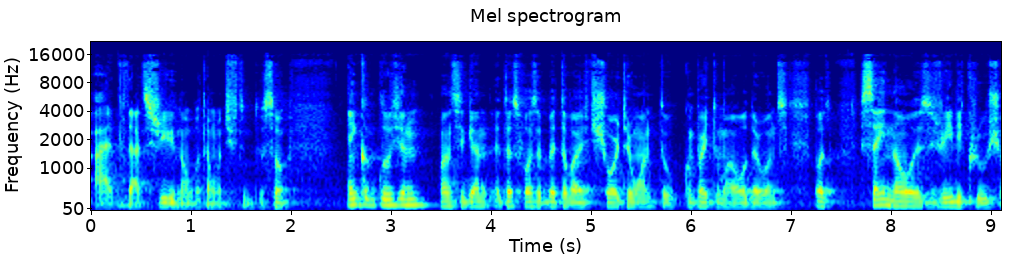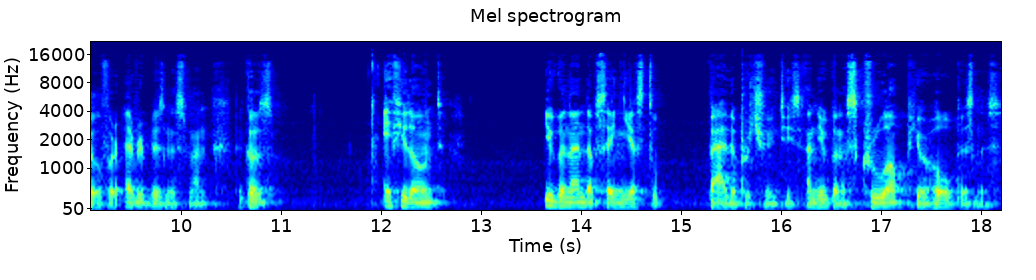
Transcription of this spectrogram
I, that's really not what I want you to do. So in conclusion, once again, this was a bit of a shorter one to compare to my older ones, but say no is really crucial for every businessman because if you don't, you're gonna end up saying yes to bad opportunities and you're gonna screw up your whole business.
